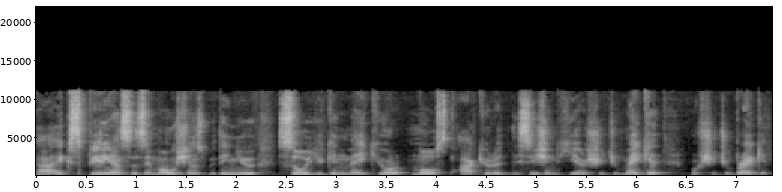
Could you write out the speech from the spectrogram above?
uh, experience as emotions within you so you can make your most accurate decision here should you make it or should you break it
